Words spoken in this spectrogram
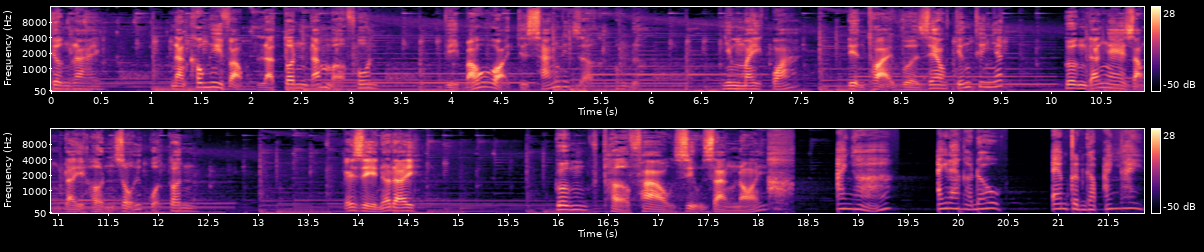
tương lai. Nàng không hy vọng là Tuân đã mở phone vì báo gọi từ sáng đến giờ không được. Nhưng may quá, điện thoại vừa reo tiếng thứ nhất Hương đã nghe giọng đầy hờn dỗi của Tuân. Cái gì nữa đây? Hương thở phào dịu dàng nói. Anh hả? Anh đang ở đâu? Em cần gặp anh ngay,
